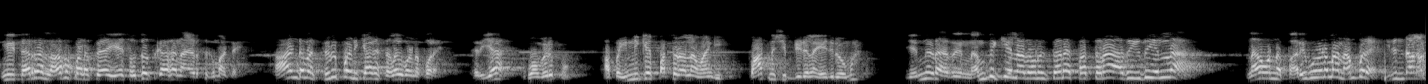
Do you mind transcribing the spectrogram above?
நீ தர்ற லாப பணத்தை என் சொந்தத்துக்காக நான் எடுத்துக்க மாட்டேன். ஆண்டவன் திருப்பணிக்காக செலவு பண்ண போறேன். சரியா? உன் விருப்பம். அப்ப இன்னைக்கே பத்திரம் எல்லாம் வாங்கி பார்ட்னர்ஷிப் டீட் எல்லாம் எழுதிடுவோமா? என்னடா அது நம்பிக்கை இல்லாதவனுக்கு தானே பத்திரம் அது இது எல்லாம். நான் உன்னை பரிபூர்ணமா நம்புறேன். இருந்தாலும்.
